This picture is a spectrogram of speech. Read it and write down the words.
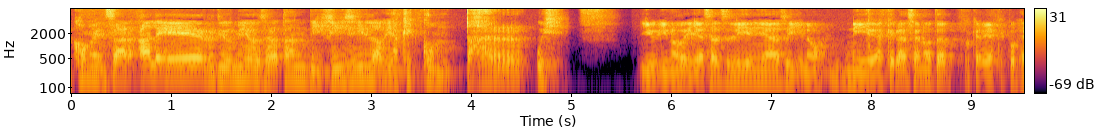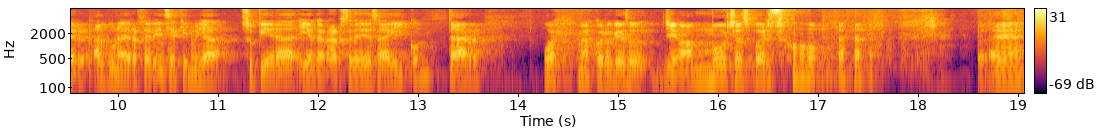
comenzar a leer, Dios mío, eso era tan difícil, había que contar. Uy, y, uno veía esas líneas y no, ni idea que era esa nota porque había que coger alguna de referencia que uno ya supiera y agarrarse de esa y contar. Uy, me acuerdo que eso lleva mucho esfuerzo. Eh,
